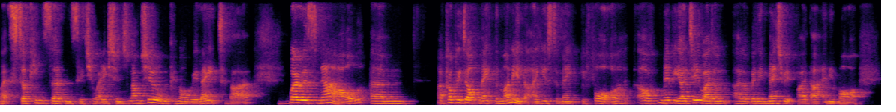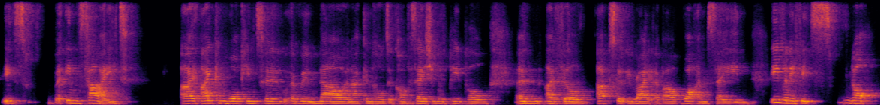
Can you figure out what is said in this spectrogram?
like stuck in certain situations. And I'm sure we can all relate to that. Whereas now, um, I probably don't make the money that I used to make before. Or maybe I do. I don't. I don't really measure it by that anymore. It's but inside, I, I can walk into a room now and I can hold a conversation with people, and I feel absolutely right about what I'm saying, even if it's not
